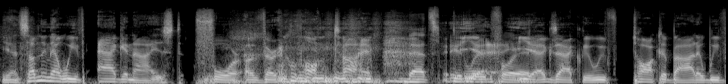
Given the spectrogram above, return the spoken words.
yeah, it's something that we've agonized for a very long time. That's a good yeah, word for it. Yeah, exactly. We've talked about it. We've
